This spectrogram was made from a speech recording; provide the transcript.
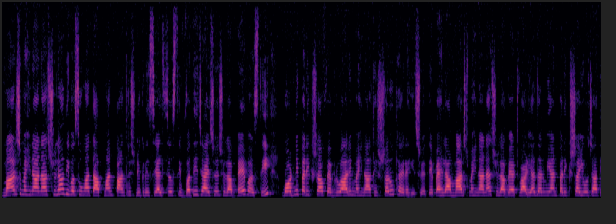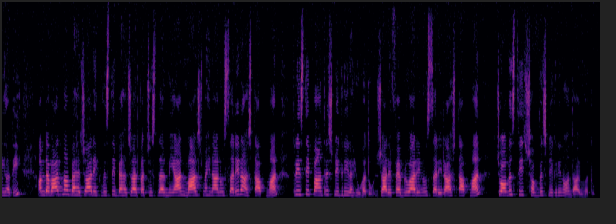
માર્ચ મહિનાના છેલ્લા દિવસોમાં તાપમાન પાંત્રીસ ડિગ્રી સેલ્સિયસથી વધી જાય છે. છેલ્લા બે વર્ષથી બોર્ડની પરીક્ષા ફેબ્રુઆરી મહિનાથી શરૂ થઈ રહી છે. તે પહેલા માર્ચ મહિનાના છેલ્લા બે અઠવાડિયા દરમિયાન પરીક્ષા યોજાતી હતી. અમદાવાદમાં બે હજાર એકવીસથી બે હજાર પચીસ દરમિયાન માર્ચ મહિનાનું સરેરાશ તાપમાન ત્રીસથી પાંત્રીસ ડિગ્રી રહ્યું હતું. જ્યારે ફેબ્રુઆરીનું સરેરાશ તાપમાન ચોવીસથી છવ્વીસ ડિગ્રી નોંધાયું હતું.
